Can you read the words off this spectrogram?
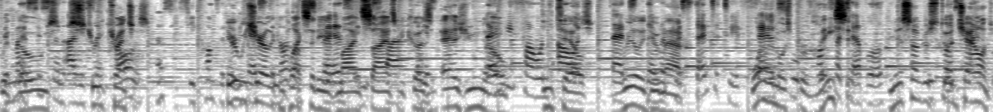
with those and I was street like, oh, trenches. He feel comfortable? Here we share the complexity of mind science because, as you know, details really do matter. One of the most pervasive, misunderstood challenges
